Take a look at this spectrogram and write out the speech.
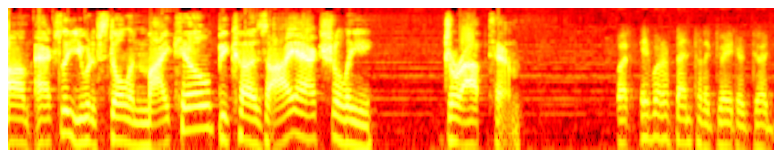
Um, actually, you would have stolen my kill because I actually dropped him. But it would have been for the greater good.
